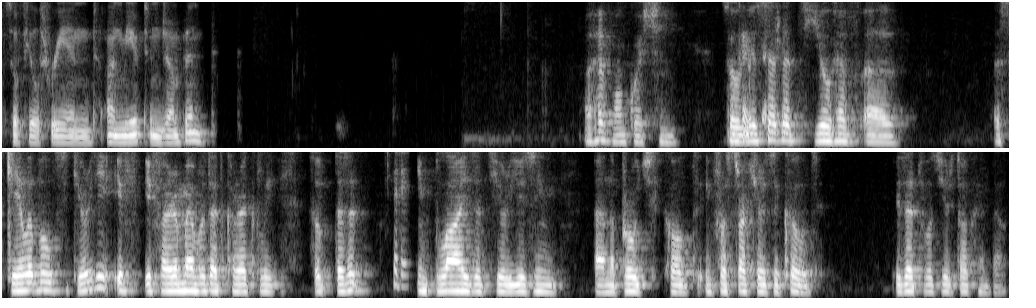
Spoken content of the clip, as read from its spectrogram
So feel free and unmute and jump in. I have one question. So okay, you said that you have a, a scalable security, if if I remember that correctly. So does it Correct. implies that you're using an approach called infrastructure as a code. Is that what you're talking about?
